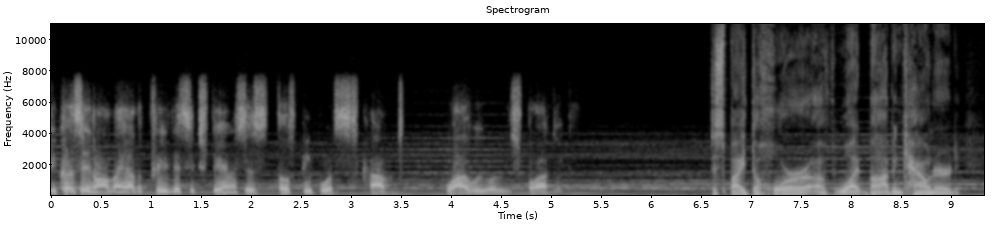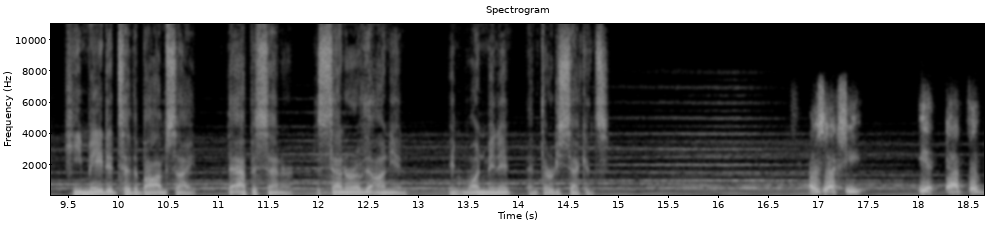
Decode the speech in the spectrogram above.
Because in all my other previous experiences, those people had succumbed while we were responding. Despite the horror of what Bob encountered, he made it to the bomb site, the epicenter, the center of the onion, in one minute and 30 seconds. I was actually at the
